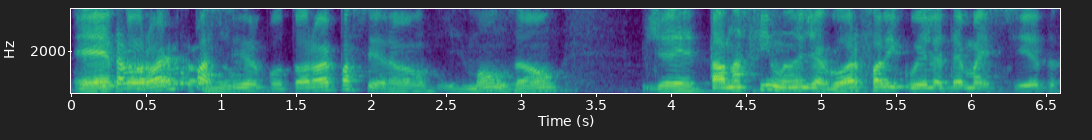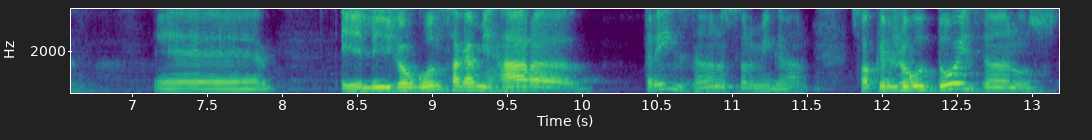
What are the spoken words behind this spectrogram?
é, Toró é meu parceiro, pô. Toró é parceirão, irmãozão. Já tá na Finlândia agora, falei com ele até mais cedo. É, ele jogou no Sagamihara três anos, se eu não me engano. Só que ele jogou dois anos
